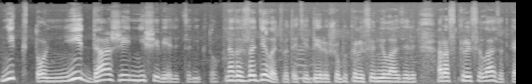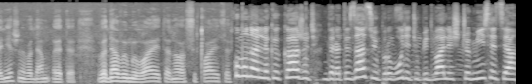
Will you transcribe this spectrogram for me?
Никто, ни даже не шевелится никто. Надо заделать вот эти дыры, чтобы крысы не лазили. А раз крысы лазят, конечно, вода, это, вода вымывает, оно осыпается. Комунальники кажуть, дератизацію проводять у підвалі щомісяця,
